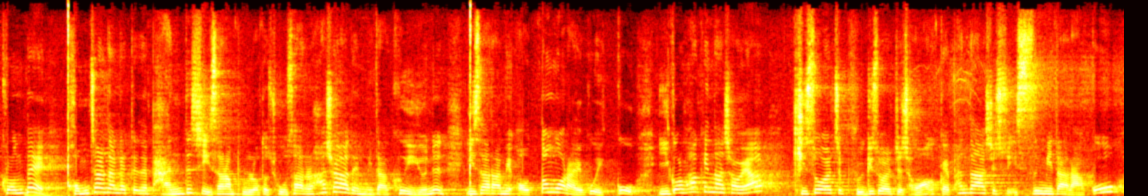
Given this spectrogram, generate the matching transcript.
그런데 검찰 단계 때는 반드시 이 사람 불러서 조사를 하셔야 됩니다. 그 이유는 이 사람이 어떤 걸 알고 있고 이걸 확인하셔야 기소할지 불기소할지 정확하게 판단하실 수 있습니다라고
